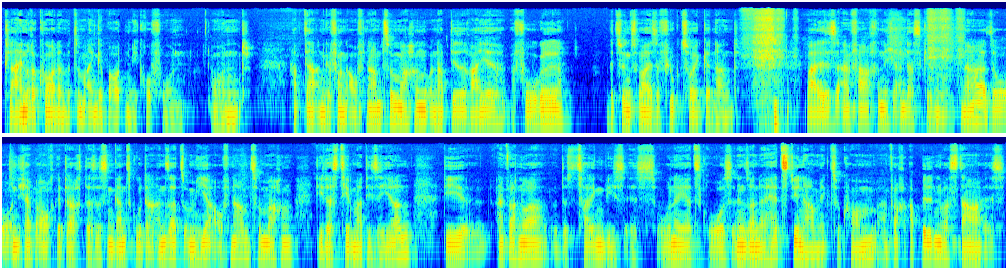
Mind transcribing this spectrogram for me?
kleinen Rekorder mit so einem eingebauten Mikrofon. Und habe da angefangen Aufnahmen zu machen und habe diese Reihe Vogel beziehungsweise Flugzeug genannt, weil es einfach nicht anders ging. Ne? So, und ich habe auch gedacht, das ist ein ganz guter Ansatz, um hier Aufnahmen zu machen, die das thematisieren, die einfach nur das zeigen, wie es ist, ohne jetzt groß in so eine Hetzdynamik zu kommen, einfach abbilden, was da ist.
